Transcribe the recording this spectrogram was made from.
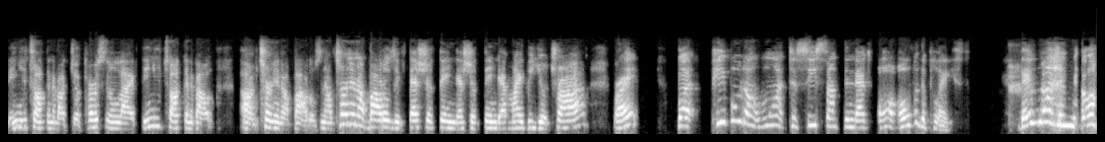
then you're talking about your personal life, then you're talking about um, turning up bottles. Now, turning up bottles, if that's your thing, that's your thing. That might be your tribe, right? But people don't want to see something that's all over the place. They want to know.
